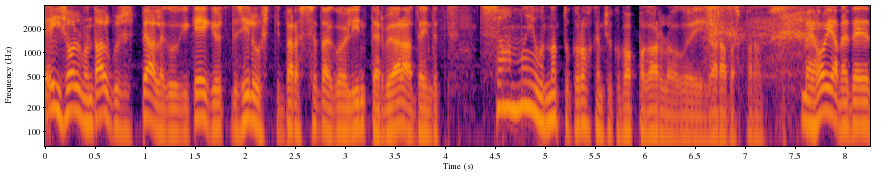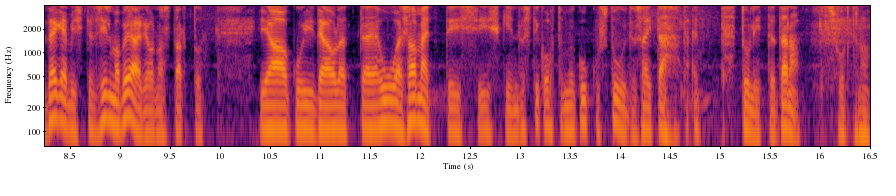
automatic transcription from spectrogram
ei solvunud algusest peale, kuigi keegi ütles ilusti pärast seda, kui oli intervjuu ära teinud, et sa mõjud natuke rohkem sihuke Papa Carlo kui Karabas-Barabas. me hoiame teie tegemistel silma peal, Joonas Tartu ja kui te olete uues ametis, siis kindlasti kohtume Kuku stuudios, aitäh, et tulite täna. suur tänu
